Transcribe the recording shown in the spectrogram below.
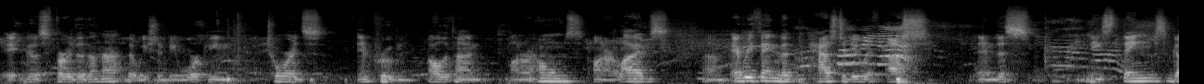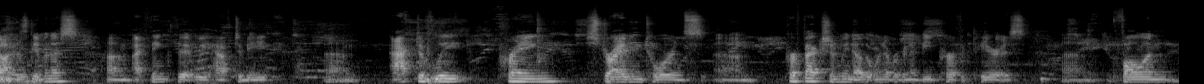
it goes further than that, that we should be working towards improvement all the time on our homes, on our lives, um, everything that has to do with us and this, these things God has given us. Um, I think that we have to be um, actively praying, striving towards um, perfection. We know that we're never going to be perfect here as um, fallen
